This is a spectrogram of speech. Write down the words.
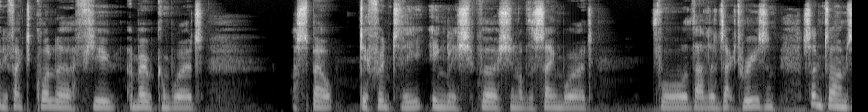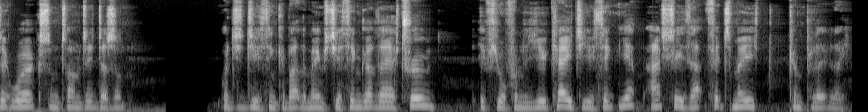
And in fact, quite a few American words are spelt different to the English version of the same word for that exact reason. Sometimes it works, sometimes it doesn't. What did you think about the memes? Do you think that they're true? If you're from the UK, do you think, yep, actually that fits me completely?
